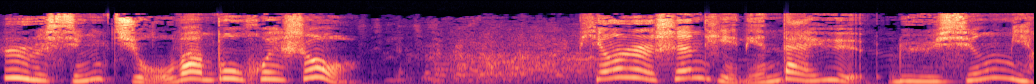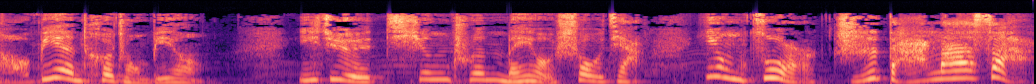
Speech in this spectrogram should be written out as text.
日行九万步会瘦。平日身体林黛玉，旅行秒变特种兵。一句青春没有售价，硬座直达拉萨。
